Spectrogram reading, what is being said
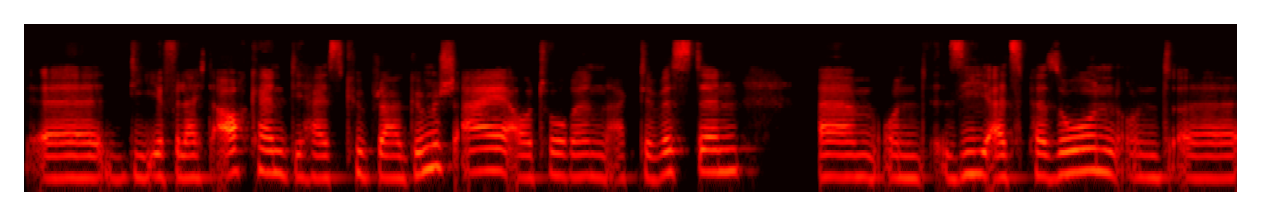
äh, die ihr vielleicht auch kennt, die heißt Kybra Gümüşay, Autorin, Aktivistin, Ähm, und sie als Person und äh,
